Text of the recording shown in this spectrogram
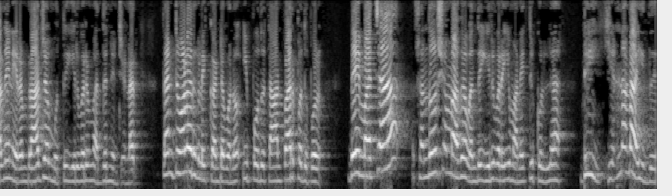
அதே நேரம் ராஜாமுத்து இருவரும் வந்து நின்றனர். தன் தோழர்களை கண்டவனோ இப்போது தான் பார்ப்பது போல் டேய் மச்சா சந்தோஷமாக வந்து இருவரையும் அணைத்துக் கொள்ள. டேய் என்னடா இது?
